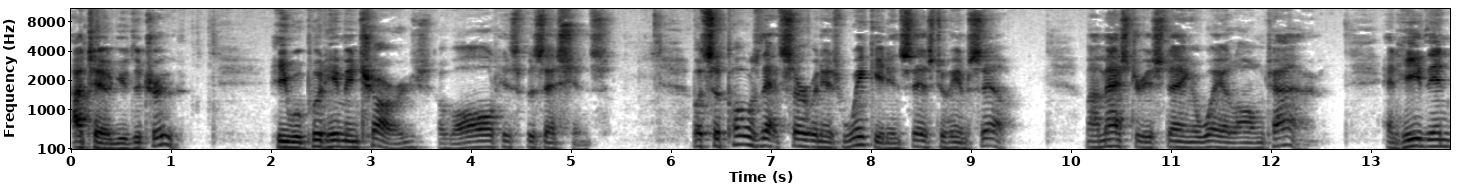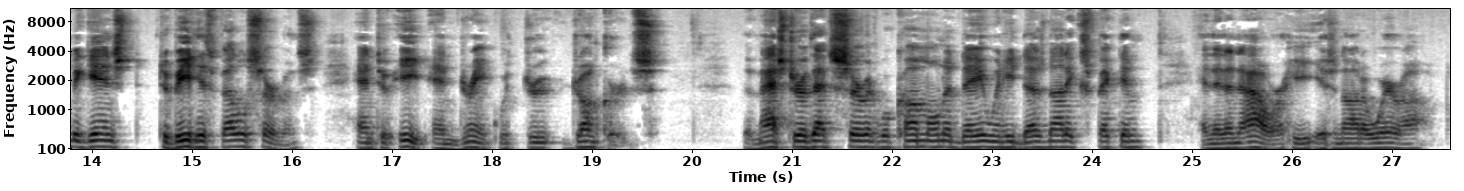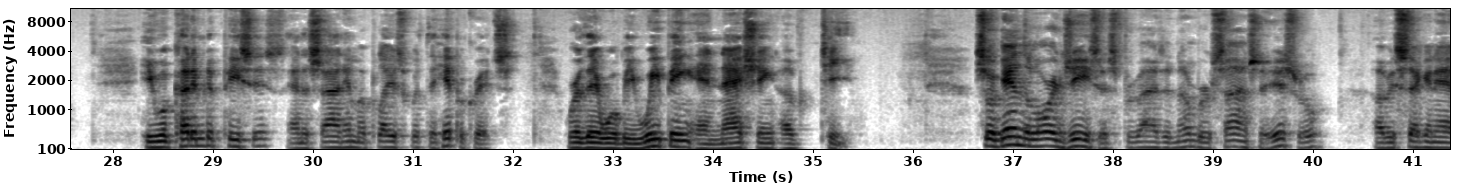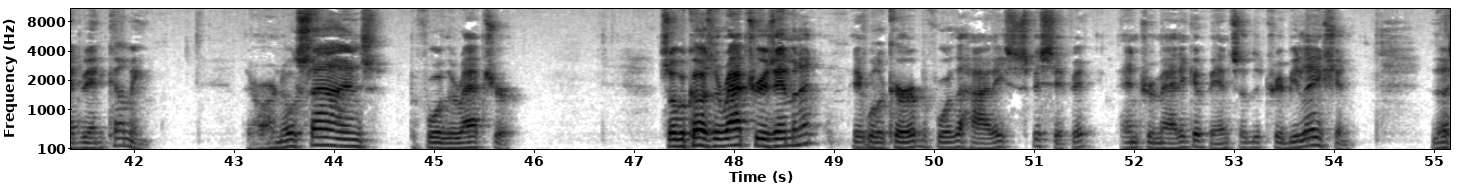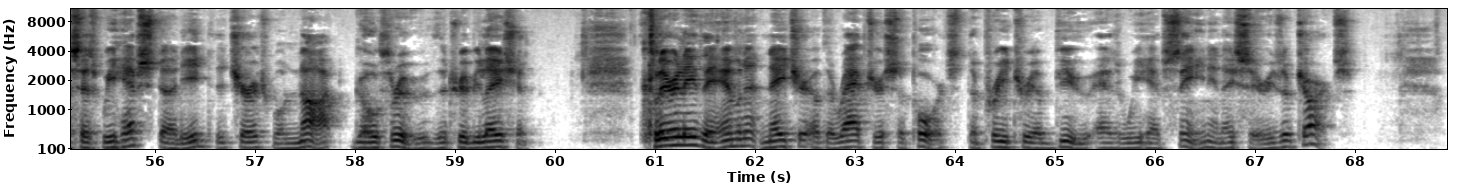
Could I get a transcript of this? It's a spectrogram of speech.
I tell you the truth. He will put him in charge of all his possessions. But suppose that servant is wicked and says to himself, My master is staying away a long time. And he then begins to beat his fellow servants and to eat and drink with drunkards. The master of that servant will come on a day when he does not expect him, and in an hour he is not aware of. He will cut him to pieces and assign him a place with the hypocrites, where there will be weeping and gnashing of teeth. So again, the Lord Jesus provides a number of signs to Israel of his second advent coming. There are no signs before the rapture. So, because the rapture is imminent, it will occur before the highly specific and traumatic events of the tribulation. Thus, as we have studied, the church will not go through the tribulation. Clearly, the imminent nature of the rapture supports the pre trib view, as we have seen in a series of charts.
